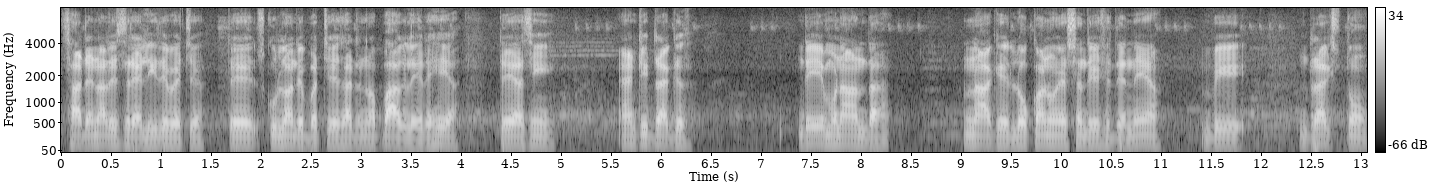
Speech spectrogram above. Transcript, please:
ਸਾਡੇ ਨਾਲ ਇਸ ਰੈਲੀ ਦੇ ਵਿੱਚ ਤੇ ਸਕੂਲਾਂ ਦੇ ਬੱਚੇ ਸਾਡੇ ਨਾਲ ਭਾਗ ਲੈ ਰਹੇ ਆ ਤੇ ਅਸੀਂ ਐਂਟੀ ਡਰੱਗ ਡੇ ਮਨਾਉਣ ਦਾ ਨਾ ਕਿ ਲੋਕਾਂ ਨੂੰ ਇਹ ਸੰਦੇਸ਼ ਦਿੰਦੇ ਆ ਵੀ ਡਰੱਗਸ ਤੋਂ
